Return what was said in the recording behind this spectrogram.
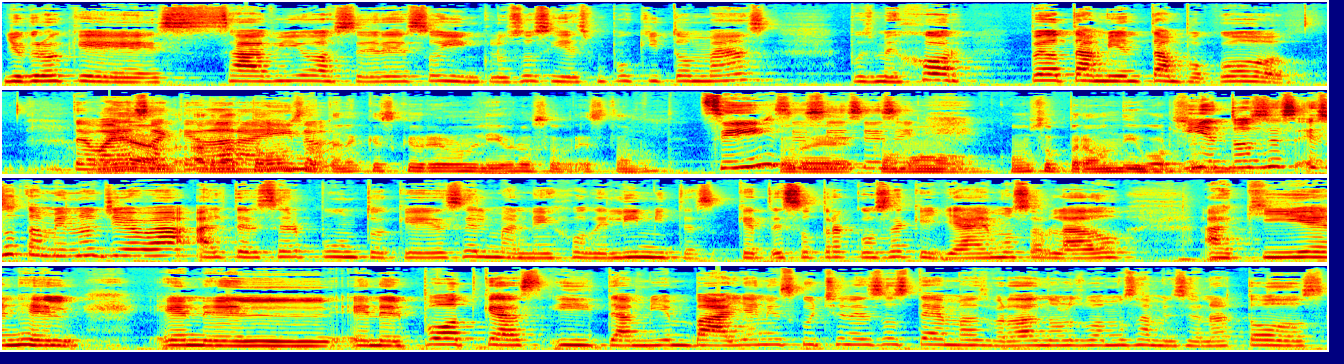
Yo creo que es sabio hacer eso e incluso si es un poquito más, pues mejor. Pero también tampoco te vayas a quedar ahí. Vamos a tener que escribir un libro sobre esto, ¿no? Sí, sí, sí, sí. Cómo, cómo superar un divorcio. Y entonces eso también nos lleva al tercer punto, que es el manejo de límites, que es otra cosa que ya hemos hablado aquí en el, en el, en el podcast. Y también vayan y escuchen esos temas, ¿verdad? No los vamos a mencionar todos.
